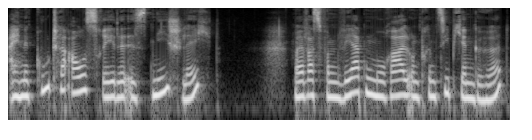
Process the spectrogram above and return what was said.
Eine gute Ausrede ist nie schlecht? Mal was von Werten, Moral und Prinzipien gehört?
